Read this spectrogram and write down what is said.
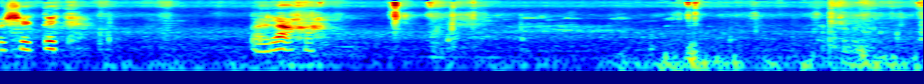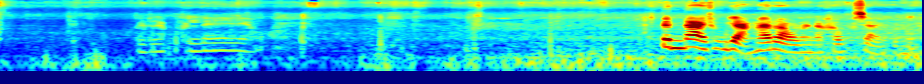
Försiktigt. ไปละค่ะ ไปแล้วไปแล้ว เป็นได้ทุกอย่างให้เราเลยนะคะผู้ชายคนนี้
